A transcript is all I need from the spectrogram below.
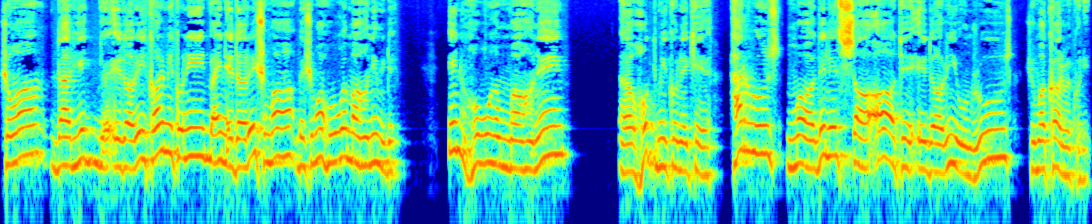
شما در یک اداره کار می‌کنید و این اداره شما به شما حقوق ماهانه میده. این حقوق ماهانه حکم می‌کنه که هر روز معادل ساعات اداری اون روز شما کار بکنید.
